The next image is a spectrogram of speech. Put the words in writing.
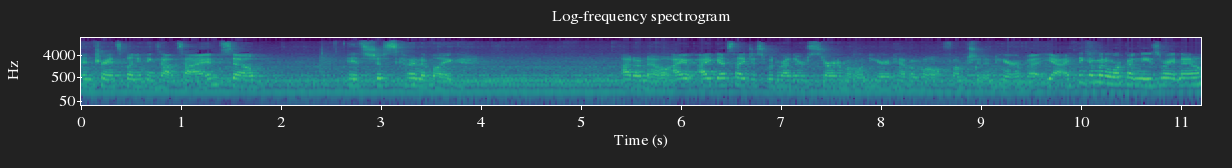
and transplanting things outside. So it's just kind of like, I don't know. I, I guess I just would rather start them all in here and have them all function in here. But yeah, I think I'm gonna work on these right now.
